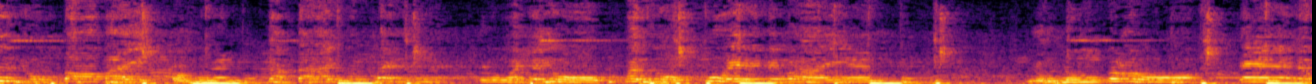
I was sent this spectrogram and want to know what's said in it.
ถึงอยู่ต่อไปก็เหมือนกับตายทั้งเป็นกลัวจะอยู่ถ้าสู้ผู้เองไม่ไหวหนุ่มๆก็รอแต่แล้ว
